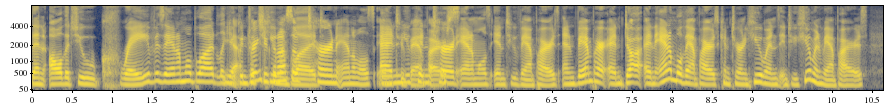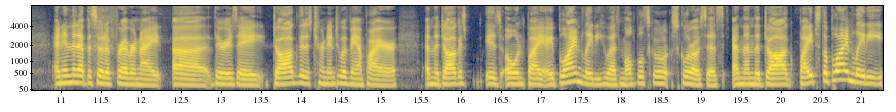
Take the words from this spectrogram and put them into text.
then all that you crave is animal blood. Like you can drink you human can also blood. turn animals into and you vampires. can turn animals into vampires, and vampire and do- and animal vampires can turn humans into human vampires. And in that episode of Forever Knight, uh, there is a dog that is turned into a vampire, and the dog is is owned by a blind lady who has multiple scler- sclerosis. And then the dog bites the blind lady,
